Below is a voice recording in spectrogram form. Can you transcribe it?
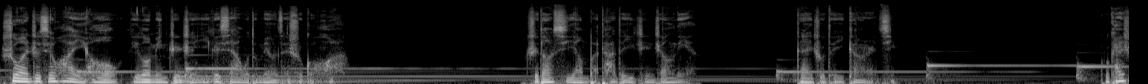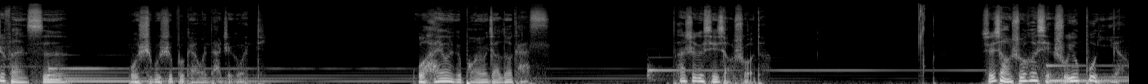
说完这些话以后，李洛明整整一个下午都没有再说过话，直到夕阳把他的一整张脸盖住的一干二净。我开始反思，我是不是不该问他这个问题。我还有一个朋友叫卢卡斯，他是个写小说的。写小说和写书又不一样，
